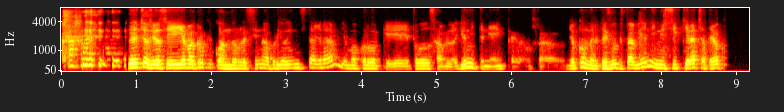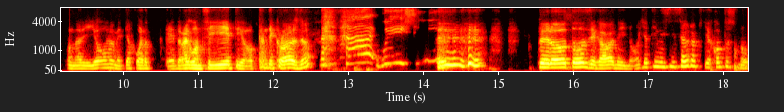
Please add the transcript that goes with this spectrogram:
Ajá. De hecho, yo sí, yo me acuerdo que cuando recién abrió Instagram, yo me acuerdo que todos hablaban, yo ni tenía Instagram, o sea, yo con el Facebook estaba bien y ni siquiera chateaba con nadie, yo me metí a jugar que Dragon City o Candy Crush, ¿no? Ah, güey, sí. Pero todos llegaban y no, ya tienes Instagram, ya cuántos, no,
